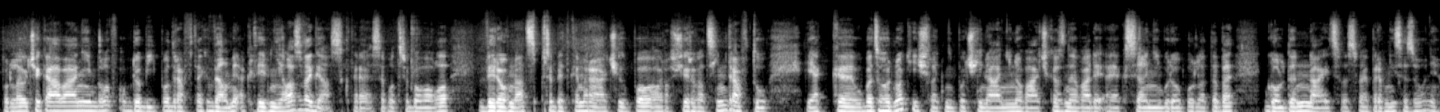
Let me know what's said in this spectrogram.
podle očekávání bylo v období po draftech velmi aktivní Las Vegas, které se potřebovalo vyrovnat s přebytkem hráčů po rozšiřovacím draftu. Jak vůbec hodnotíš letní počínání nováčka z Nevady a jak silní budou podle tebe Golden Knights ve své první sezóně?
